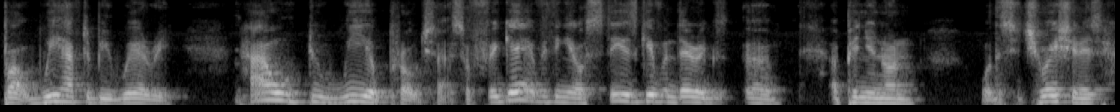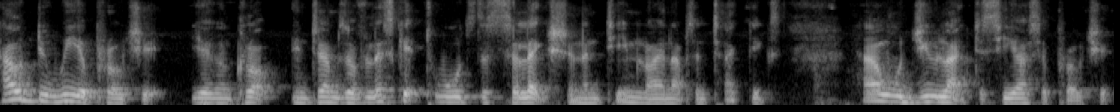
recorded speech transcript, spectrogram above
but we have to be wary. How do we approach that? So forget everything else. Steve's given their uh, opinion on what the situation is. How do we approach it, Jurgen Klopp, in terms of let's get towards the selection and team lineups and tactics? How would you like to see us approach it?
